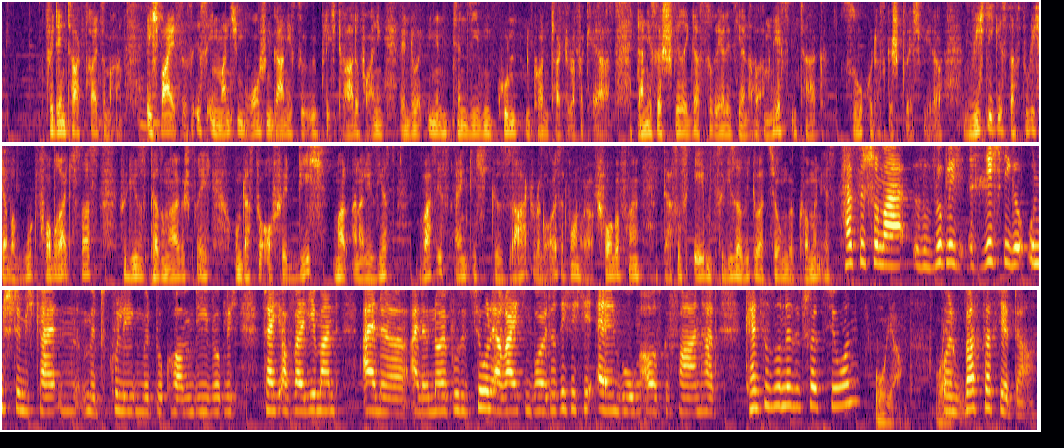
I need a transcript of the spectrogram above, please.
für den Tag freizumachen. Mhm. Ich weiß, das ist in manchen Branchen gar nicht so üblich, gerade vor allen Dingen, wenn du intensiven Kundenkontakt oder Verkehr hast. Dann ist es schwierig, das zu realisieren. Aber am nächsten Tag suche das Gespräch wieder. Wichtig ist, dass du dich aber gut vorbereitet hast für dieses Personalgespräch und dass du auch für dich mal analysierst, was ist eigentlich gesagt oder geäußert worden oder vorgefallen, dass es eben zu dieser Situation gekommen ist. Hast du schon mal so wirklich richtige Unstimmigkeiten mit Kollegen mitbekommen, die wirklich vielleicht auch, weil jemand eine, eine neue Position erreichen wollte, richtig die Ellenbogen ausgefahren hat? Kennst du so eine Situation? Oh ja. Oh ja. Und was passiert da?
